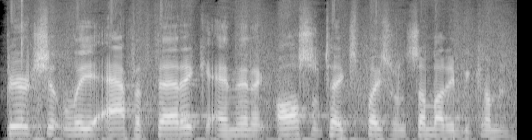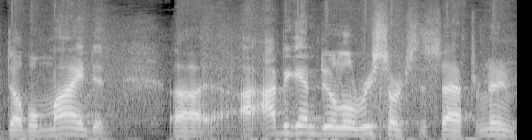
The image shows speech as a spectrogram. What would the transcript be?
spiritually apathetic, and then it also takes place when somebody becomes double minded. Uh, I, I, began to do a little research this afternoon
